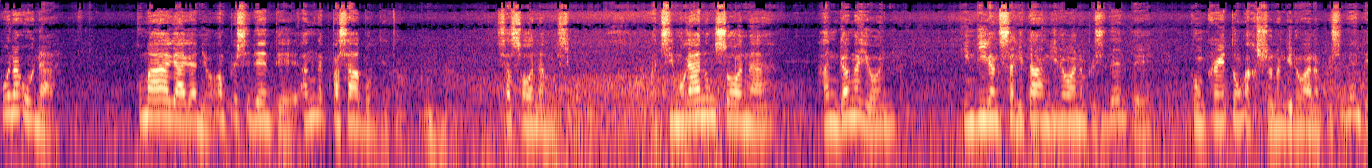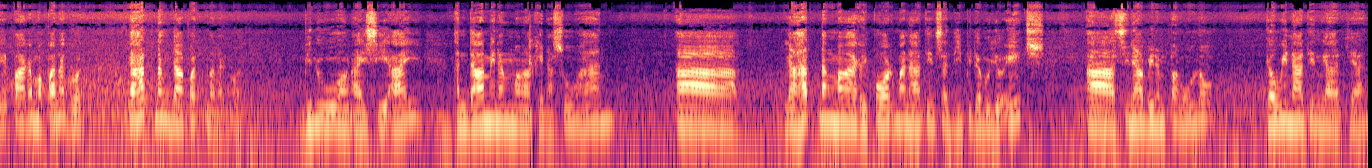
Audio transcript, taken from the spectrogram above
Unang-una, kung maaalala nyo, ang presidente ang nagpasabog dito sa SONA mismo. At simula nung SONA hanggang ngayon, hindi lang salita ang ginawa ng presidente, konkretong aksyon ang ginawa ng presidente para mapanagot lahat ng dapat managot. Binuo ang ICI, ang dami ng mga kinasuhan, ah, lahat ng mga reforma natin sa DPWH, ah, sinabi ng Pangulo, gawin natin lahat yan.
